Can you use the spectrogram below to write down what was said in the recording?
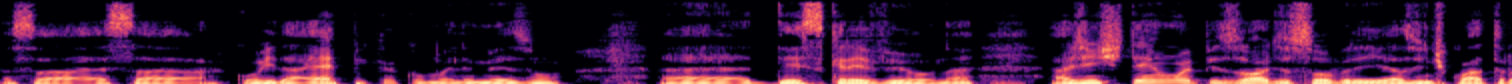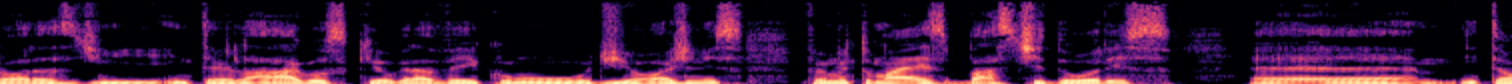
essa, essa corrida épica, como ele mesmo eh, descreveu, né? A gente tem um episódio sobre as 24 horas de Interlagos, que eu gravei com o Diógenes, foi muito mais bastidores, é, então,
